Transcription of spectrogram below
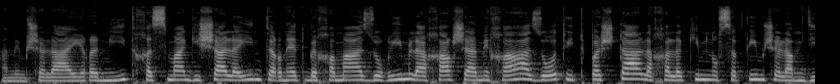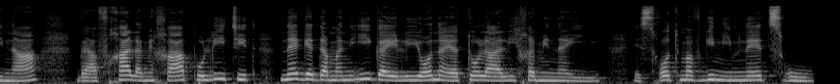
הממשלה האיראנית חסמה גישה לאינטרנט בכמה אזורים לאחר שהמחאה הזאת התפשטה לחלקים נוספים של המדינה והפכה למחאה פוליטית נגד המנהיג העליון אייתולה עלי חמינאי. עשרות מפגינים נעצרו.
